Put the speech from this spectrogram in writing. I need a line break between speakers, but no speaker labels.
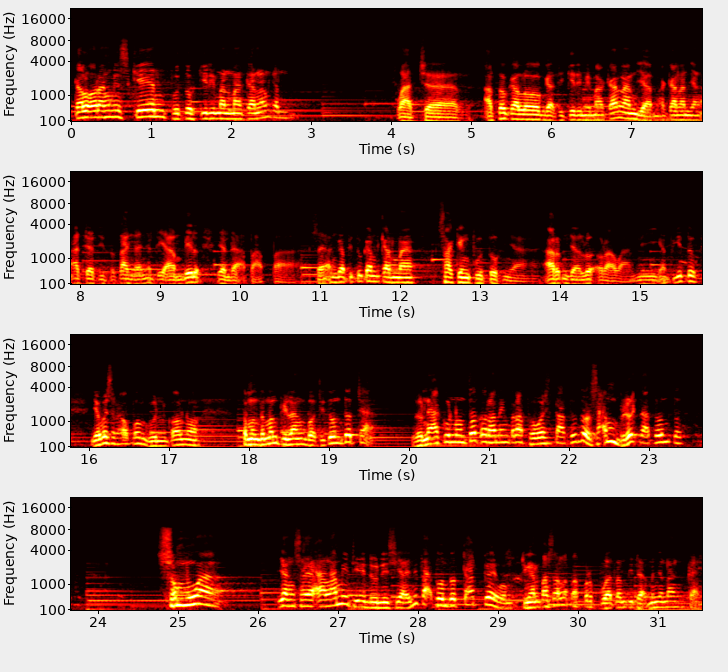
Kalau orang miskin butuh kiriman makanan kan wajar. Atau kalau nggak dikirimi makanan ya makanan yang ada di tetangganya diambil ya enggak apa-apa. Saya anggap itu kan karena saking butuhnya. Arab jaluk rawani kan begitu. Ya wis ora kono. Teman-teman bilang mbok dituntut, Cak. Lho nek aku nuntut orang yang Prabowo tak tuntut, sambrek tak tuntut. Semua yang saya alami di Indonesia ini tak tuntut kabeh wong dengan pasal apa perbuatan tidak menyenangkan.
